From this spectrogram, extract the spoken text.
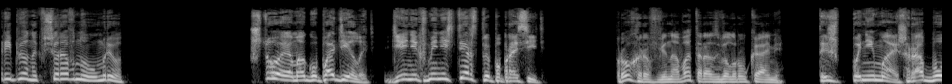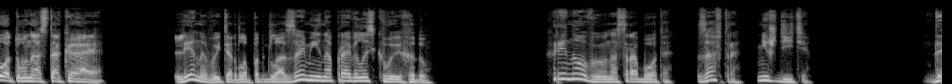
Ребенок все равно умрет. Что я могу поделать? Денег в министерстве попросить? Прохоров виновато развел руками. Ты ж понимаешь, работа у нас такая. Лена вытерла под глазами и направилась к выходу. Хреновая у нас работа. Завтра не ждите. Да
